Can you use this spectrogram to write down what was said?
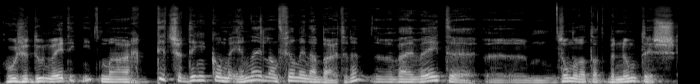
Hoe ze het doen, weet ik niet. Maar dit soort dingen komen in Nederland veel meer naar buiten. Hè? Wij weten, uh, zonder dat dat benoemd is,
